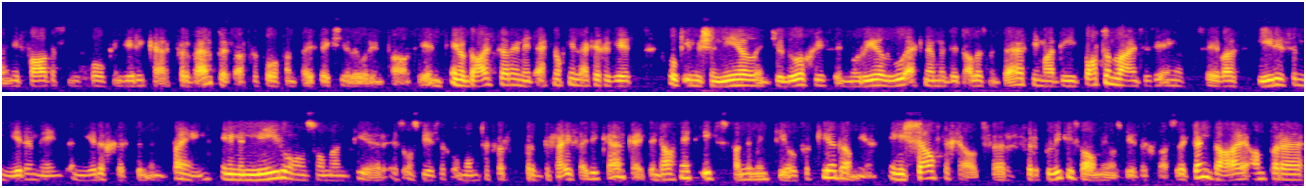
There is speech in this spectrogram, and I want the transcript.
en die vaders in die volk en deur die kerk verwerp is as gevolg van sy seksuele oriëntasie. En, en op daai stadium het ek nog nie lekker geweet ook emosioneel en teologies en moreel hoe ek nou met dit alles moet werk nie, maar die bottom line soos die Engels sê was hier is 'n medemens, 'n medechristen in pyn en die manier hoe ons hom hanteer is ons besig om hom te ver, verdryf uit die kerk uit en daar's net iets fundamenteel verkeerd daarmee. En dieselfde geld vir vir polities waarmee ons besig was. So ek dink daai ampere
